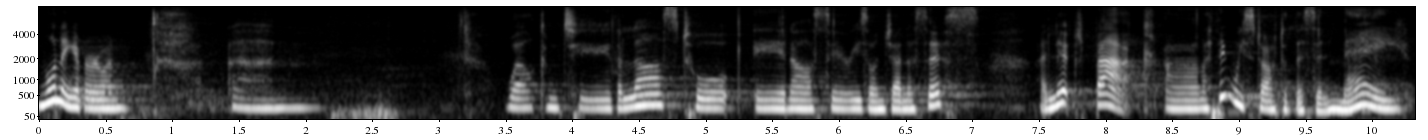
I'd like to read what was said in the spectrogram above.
Morning, everyone. Um, welcome to the last talk in our series on Genesis. I looked back and I think we started this in May.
